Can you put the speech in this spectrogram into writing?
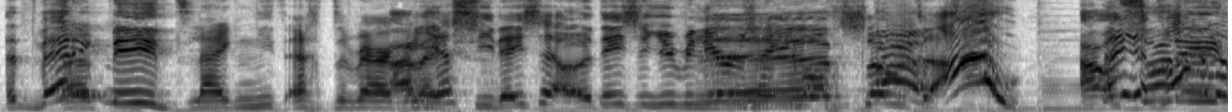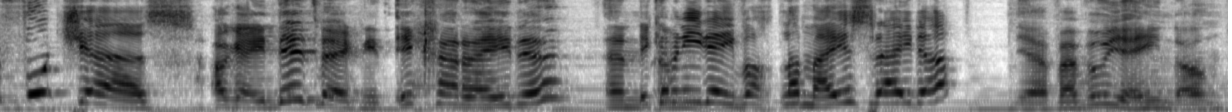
Het werkt niet! Lijkt niet echt te werken. Alex. Jessie, deze, deze juwelier is helemaal Eh, gesloten. bah! Auw! Oh, Nee, dat waren sorry. mijn voetjes. Oké, dit werkt niet. Ik ga rijden. En Ik heb een idee. Wacht, laat mij eens rijden. Ja, waar wil je heen dan?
